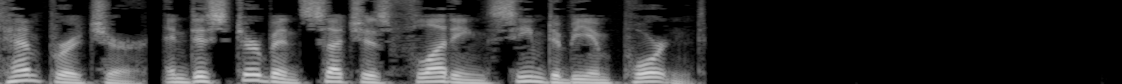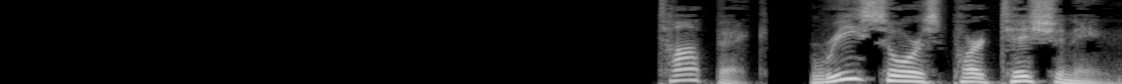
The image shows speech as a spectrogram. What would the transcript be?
temperature, and disturbance such as flooding seem to be important. Resource partitioning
